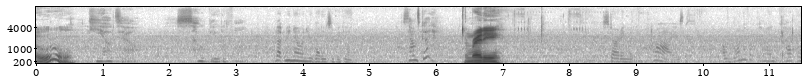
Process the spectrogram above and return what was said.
Ooh. Kyoto. So beautiful. Let me know when you're ready to begin. Sounds good. I'm ready. Starting with the prize, a one-of-a-kind Kaku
